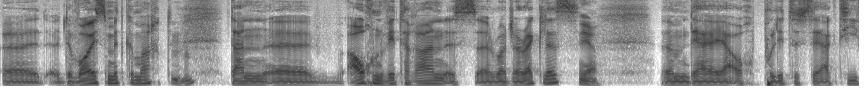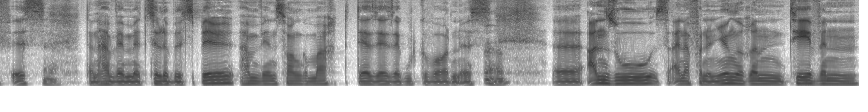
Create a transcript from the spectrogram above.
äh, The Voice mitgemacht. Mhm. Dann auch ein Veteran ist Roger Reckless. Ja ähm, der ja auch politisch sehr aktiv ist. Ja. Dann haben wir mit Syllable Spill haben wir einen Song gemacht, der sehr, sehr gut geworden ist. Äh, Ansu ist einer von den Jüngeren, Tevin,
